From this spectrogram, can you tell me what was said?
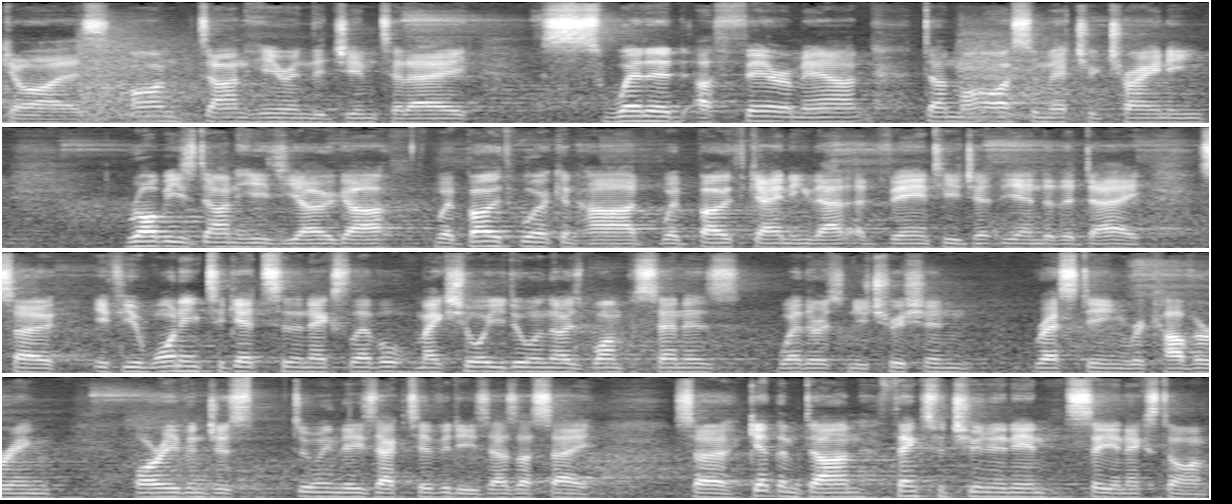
Guys, I'm done here in the gym today. Sweated a fair amount, done my isometric training. Robbie's done his yoga. We're both working hard. We're both gaining that advantage at the end of the day. So if you're wanting to get to the next level, make sure you're doing those one percenters, whether it's nutrition, resting, recovering, or even just doing these activities, as I say. So get them done. Thanks for tuning in. See you next time.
